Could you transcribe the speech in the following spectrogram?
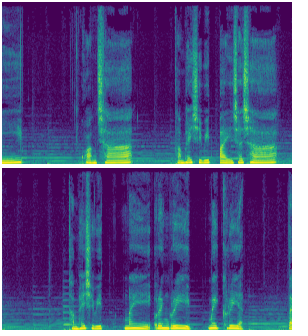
นี้ ความช้าทำให้ชีวิตไปช้าๆทำให้ชีวิตไม่เร่งรีบ ไม่เครียด แต่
